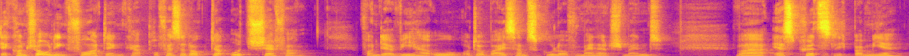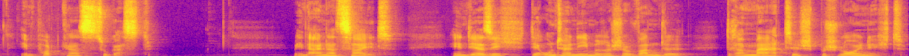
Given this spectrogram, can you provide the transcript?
Der Controlling-Vordenker Prof. Dr. Utz Schäffer von der WHU, Otto Beisam School of Management, war erst kürzlich bei mir im Podcast zu Gast. In einer Zeit, in der sich der unternehmerische Wandel dramatisch beschleunigt,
